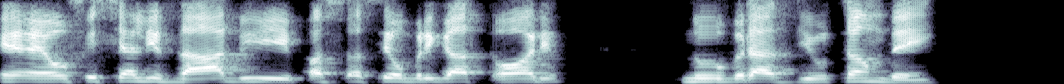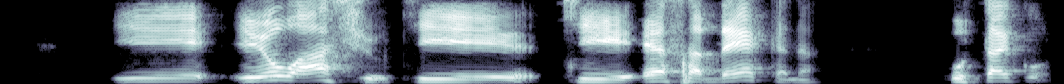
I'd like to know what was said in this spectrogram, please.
é, oficializado e passou a ser obrigatório no Brasil também. E eu acho que, que essa década, o taekwondo,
